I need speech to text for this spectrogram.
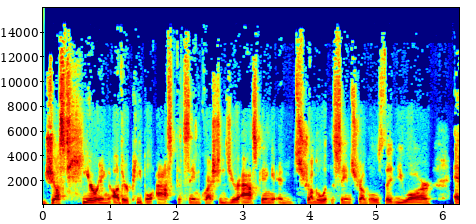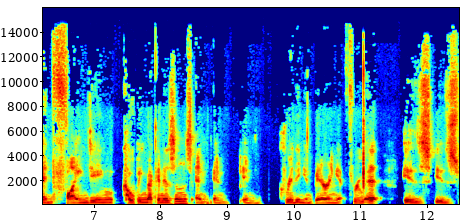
just hearing other people ask the same questions you're asking and struggle with the same struggles that you are and finding coping mechanisms and and and gritting and bearing it through it is is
